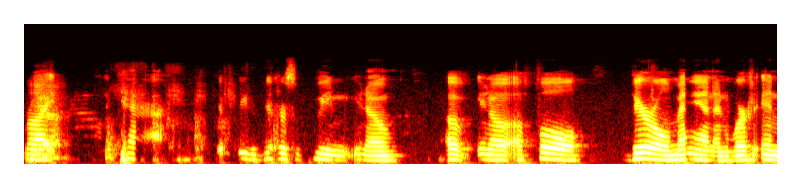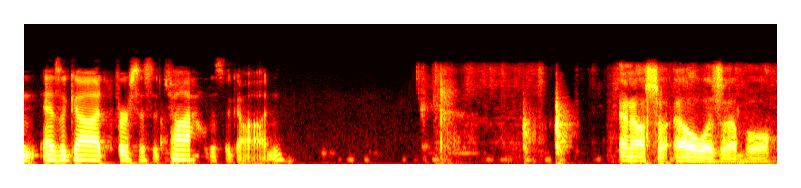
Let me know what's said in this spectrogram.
right? Yeah. The calf. It would be the difference between you know, a you know a full virile man and work in as a god versus a child as a god. And also, El was a bull.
